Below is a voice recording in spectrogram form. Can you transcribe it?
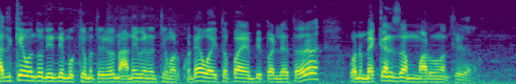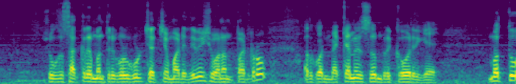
ಅದಕ್ಕೆ ಒಂದು ನಿನ್ನೆ ಮುಖ್ಯಮಂತ್ರಿಗಳು ನಾನೇ ವಿನಂತಿ ಮಾಡಿಕೊಂಡೆ ಆಯ್ತಪ್ಪ ಎಂ ಪಿ ಪಾಟೀಲ್ ಹೇಳ್ತಾರೆ ಒಂದು ಮೆಕ್ಯಾನಿಸಮ್ ಮಾಡೋಣ ಅಂತ ಹೇಳಿದ್ದಾರೆ. ಶುಗರ್ ಸಕ್ಕರೆ ಮಂತ್ರಿಗಳು ಕೂಡ ಚರ್ಚೆ ಮಾಡಿದ್ದೀವಿ, ಶಿವಾನಂದ ಪಾಟ್ರು ಅದಕ್ಕೊಂದು ಮೆಕ್ಯಾನಿಸಮ್ ರಿಕವರಿಗೆ. ಮತ್ತು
